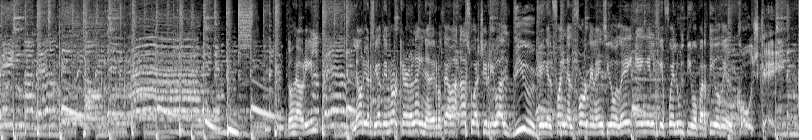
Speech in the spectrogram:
ring my bell, ding 2 de abril, la Universidad de North Carolina derrotaba a su archirrival Duke en el Final Four de la NCAA, en el que fue el último partido del Coach K.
